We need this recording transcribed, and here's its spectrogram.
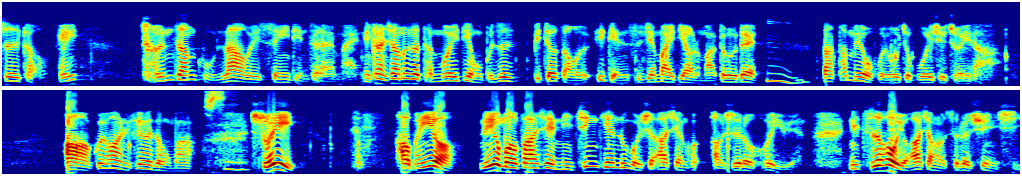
思考，哎。成长股拉回深一点再来买，你看像那个腾辉店，我不是比较早一点时间卖掉了嘛，对不对？嗯。那他没有回，我就不会去追它。啊，桂花，你听得懂吗？是。所以，好朋友，你有没有发现，你今天如果是阿翔老师的会员，你之后有阿翔老师的讯息，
